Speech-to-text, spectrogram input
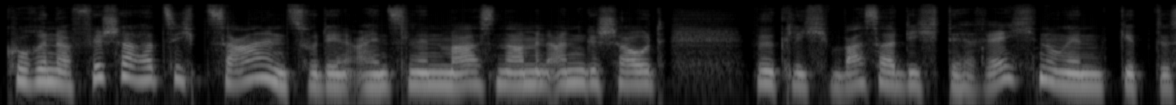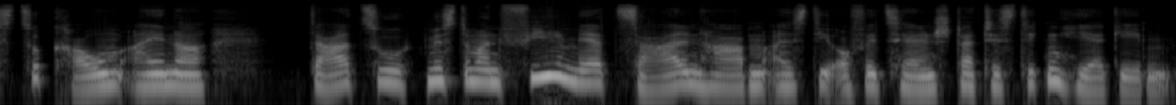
Corinna Fischer hat sich Zahlen zu den einzelnen Maßnahmen angeschaut. Wirklich wasserdichte Rechnungen gibt es zu kaum einer. Dazu müsste man viel mehr Zahlen haben, als die offiziellen Statistiken hergeben.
